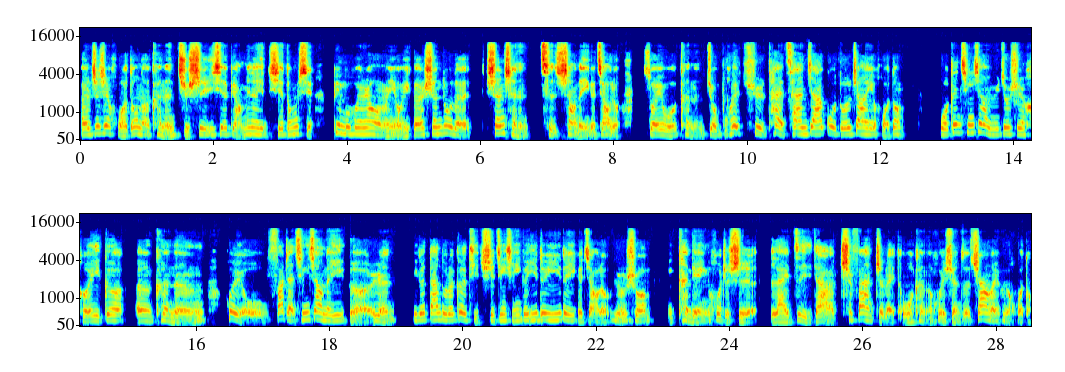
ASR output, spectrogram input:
而这些活动呢，可能只是一些表面的一些东西，并不会让我们有一个深度的深层次上的一个交流，所以我可能就不会去太参加过多的这样一个活动。我更倾向于就是和一个嗯，可能会有发展倾向的一个人，一个单独的个体去进行一个一对一的一个交流，比如说看电影，或者是来自己家吃饭之类的，我可能会选择这样的一个活动。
